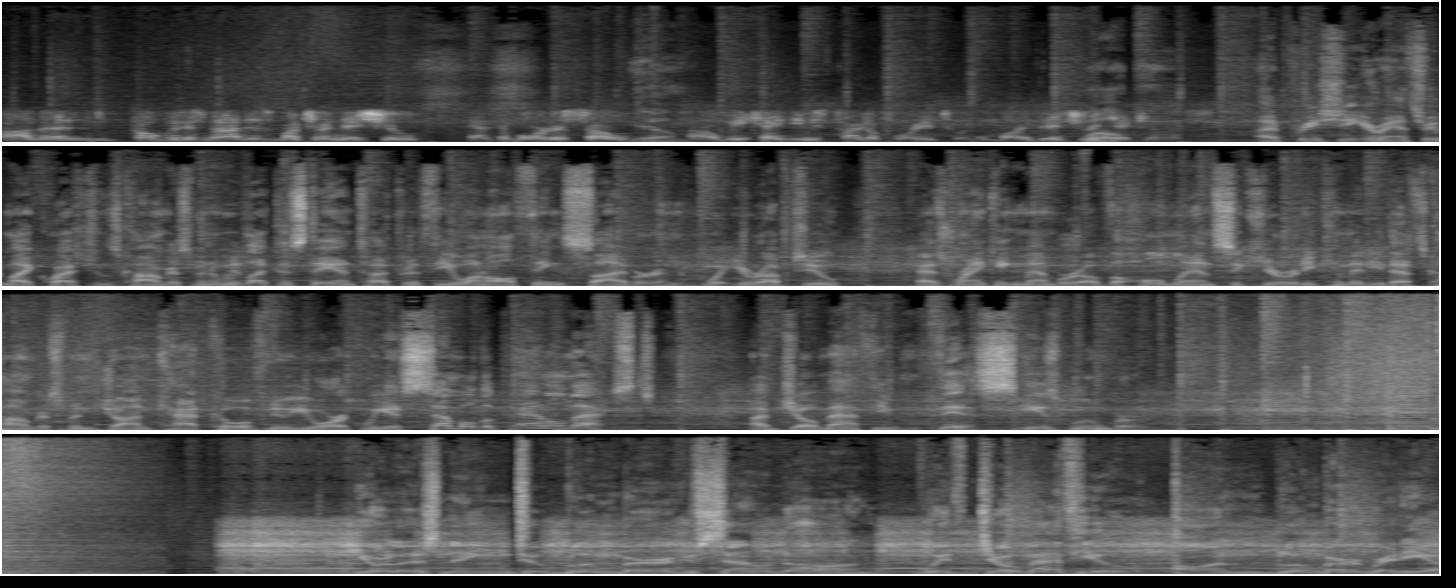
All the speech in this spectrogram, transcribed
uh, the COVID is not as much of an issue at the border, so yeah. uh, we can't use Title 42 anymore. It's well, ridiculous. I appreciate your answering my questions, Congressman, and we'd like to stay in touch with you on all things cyber and what you're up to as ranking member of the Homeland Security Committee. That's Congressman John Katko of New York. We assemble the panel next. I'm Joe Matthew. This is Bloomberg. You're listening to Bloomberg Sound On with Joe Matthew on Bloomberg Radio.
